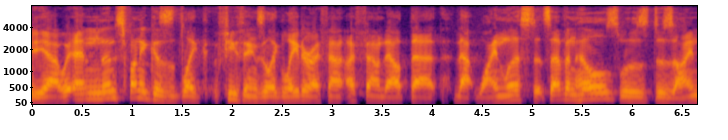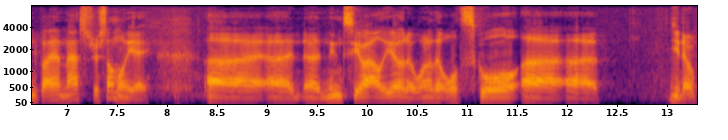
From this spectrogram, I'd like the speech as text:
yeah, and then it's funny because like a few things. Like later, I found I found out that that wine list at Seven Hills was designed by a master sommelier, uh, uh, uh, Nunzio Alioto, one of the old school, uh, uh, you know,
